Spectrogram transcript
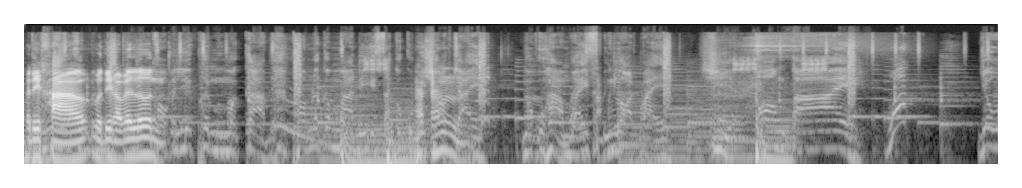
สวัสดีครับสวัสดีครับวัยรุ่นไปเรียกเพื่อนมึงมากราบพร้อมแล้วก็มาดีไอ้สัตว์ก็กูไม่ชอบใจน้องกูห้ามไว้ไอ้สัตว์มึงรอดไปเชี่ยห้องตาย What เยาว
